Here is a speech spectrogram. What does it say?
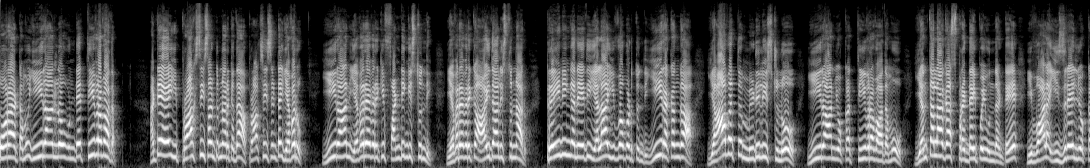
పోరాటము ఈరాన్లో ఉండే తీవ్రవాదం. అంటే ఈ ప్రాక్సీస్ అంటున్నారు కదా ప్రాక్సీస్ అంటే ఎవరు? ఈరాన్ ఎవరెవరికి ఫండింగ్ ఇస్తుంది? ఎవరెవరికి ఆయుధాలు ఇస్తున్నారు? ట్రైనింగ్ అనేది ఎలా ఇవ్వబడుతుంది? ఈ రకంగా యావత్ మిడిల్ ఈస్టులో ఈరాన్ యొక్క తీవ్రవాదము ఎంతలాగా స్ప్రెడ్ అయిపోయి ఉందంటే ఇవాళ ఇజ్రాయెల్ యొక్క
